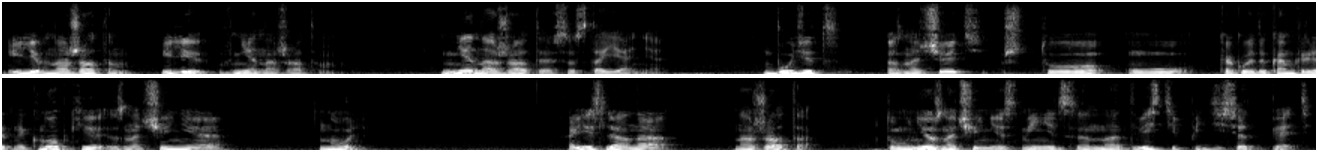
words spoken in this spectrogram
Или в нажатом, или в ненажатом. Ненажатое состояние будет означать, что у какой-то конкретной кнопки значение 0. А если она нажата, то у нее значение сменится на 255.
